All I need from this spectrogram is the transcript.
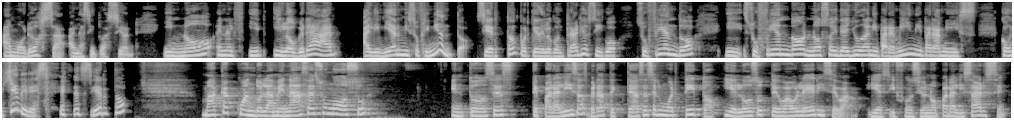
amorosa a la situación y no en el y lograr aliviar mi sufrimiento, ¿cierto? Porque de lo contrario sigo sufriendo y sufriendo no soy de ayuda ni para mí ni para mis congéneres, ¿cierto? Maca, cuando la amenaza es un oso, entonces te paralizas, ¿verdad? Te, haces el muertito y el oso te va a oler y se va. Y, es, funcionó paralizarse.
